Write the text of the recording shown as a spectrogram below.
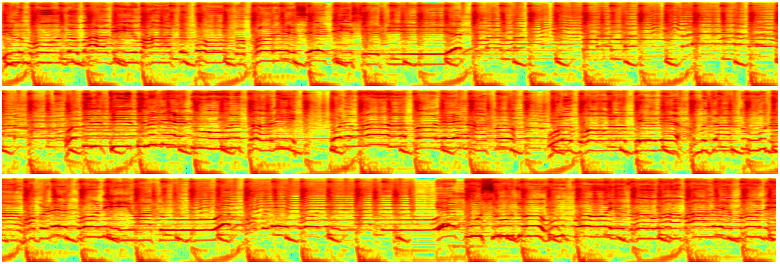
દિલ મો દબાવી વાત કોક ફરે શેટી શેટી દિલથી દિલને દૂર કરી તોડવા ફરે ના તો વાતો. પૂછું જો હું કોઈ જવાબ વાલે મને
